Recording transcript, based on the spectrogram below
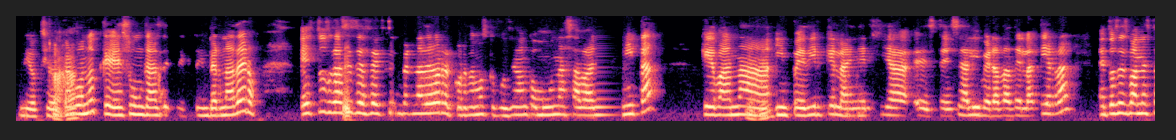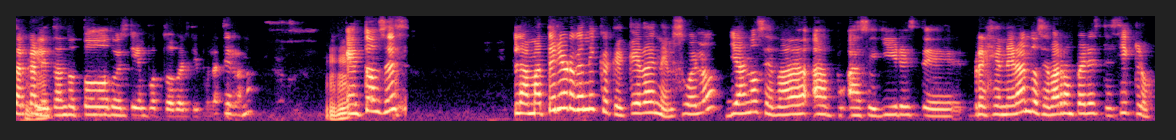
dióxido de carbono, que es un gas de efecto invernadero. Estos gases de efecto invernadero, recordemos que funcionan como una sabanita que van a impedir que la energía este, sea liberada de la Tierra, entonces van a estar calentando todo el tiempo, todo el tiempo la Tierra, ¿no? Entonces, la materia orgánica que queda en el suelo ya no se va a, seguir este, regenerando, se va a romper este ciclo.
